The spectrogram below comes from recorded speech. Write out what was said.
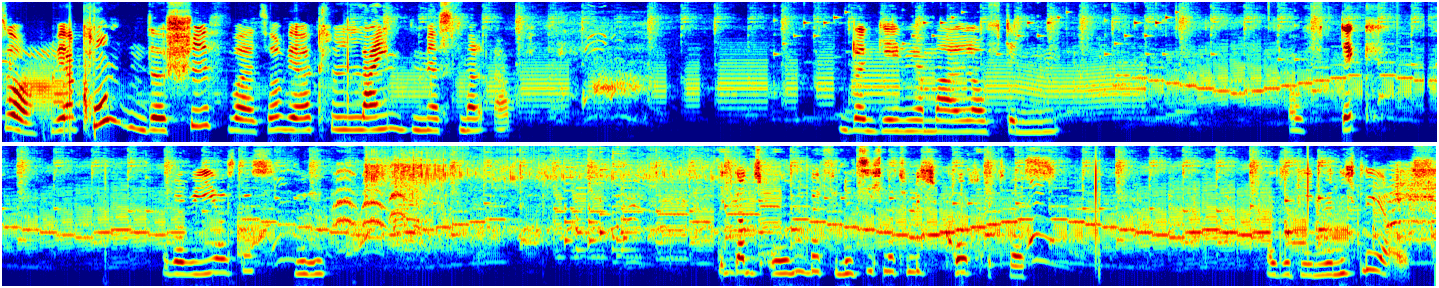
So, wir erkunden das Schiff weiter. Wir climben erstmal ab. Und dann gehen wir mal auf den auf Deck. Oder wie heißt das? Denn ganz oben befindet sich natürlich auch etwas. Also gehen wir nicht leer aus.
